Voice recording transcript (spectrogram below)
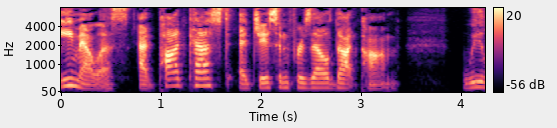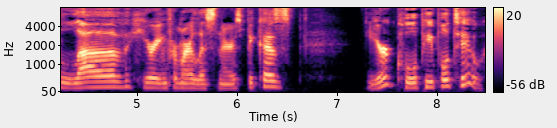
email us at podcast at jasonfrazell.com. We love hearing from our listeners because you're cool people too.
